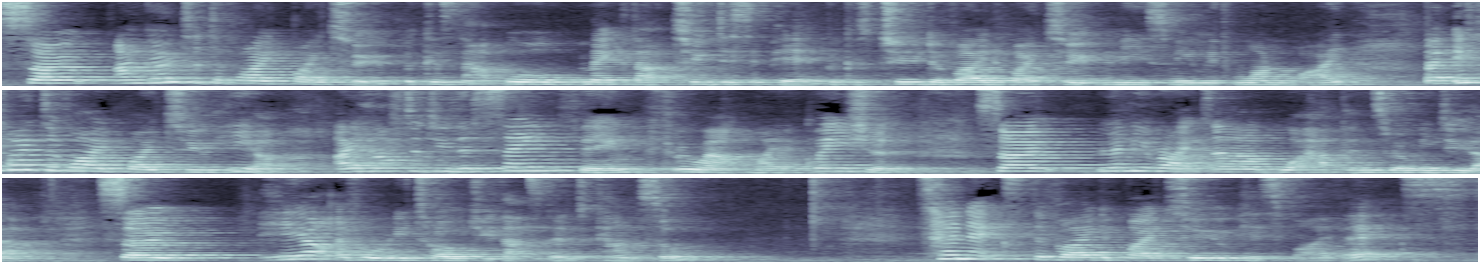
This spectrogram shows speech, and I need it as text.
So I'm going to divide by 2 because that will make that 2 disappear because 2 divided by 2 leaves me with 1y. But if I divide by 2 here, I have to do the same thing throughout my equation. So let me write down what happens when we do that. So here I've already told you that's going to cancel. 10x divided by 2 is 5x.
